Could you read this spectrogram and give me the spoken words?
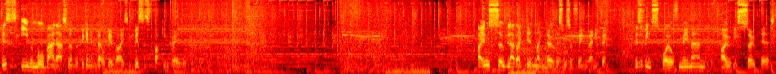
This is even more badass than the beginning of Metal Gear Rising. This is fucking crazy. I am so glad I didn't like know this was a thing or anything. If this had been spoiled for me, man, I would be so pissed.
